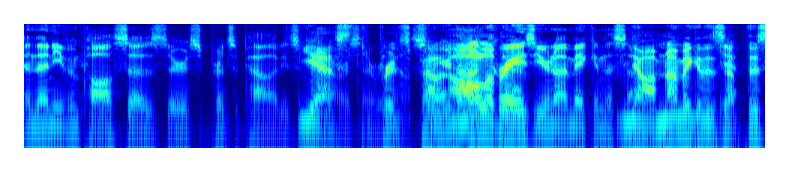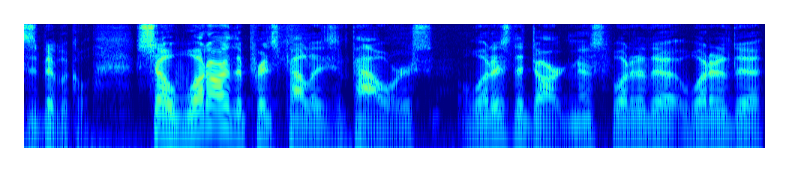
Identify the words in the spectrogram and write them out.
And then even Paul says there's principalities and Yes, powers and else. So you're not that. crazy. You're not making this up. No, I'm not making this up. This is biblical. So, what are the principalities and powers? What is the darkness? What are the what are the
